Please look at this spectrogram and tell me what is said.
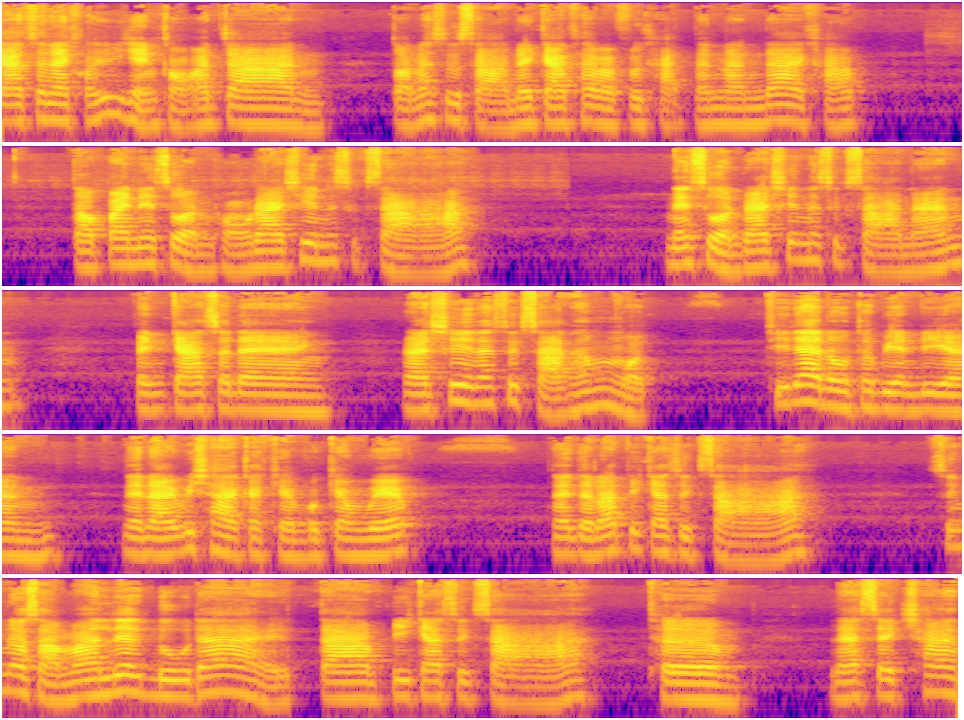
การแสดงความคิดเห็นของอาจารย์ ต่อนักศึกษาในการทำแบบฝึกหัดนั้นๆได้ครับ ต่อไปในส่วนของรายชื่อนักศึกษา ในส่วนรายชื่อนักศึกษานั้น เป็นการแสดงรายชื่อนักศึกษาทั้งหมด ที่ได้ลงทะเบียนเรียน ในรายวิชาการเขียนโปรแกรมเว็บ ในแต่ละปีการศึกษา ซึ่งเราสามารถเลือกดูได้ตามปีการศึกษา เทอม และเซกชัน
